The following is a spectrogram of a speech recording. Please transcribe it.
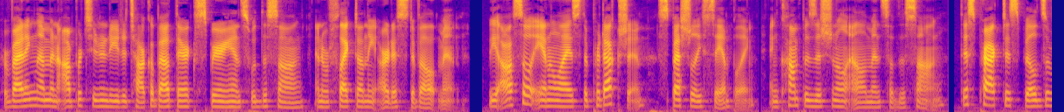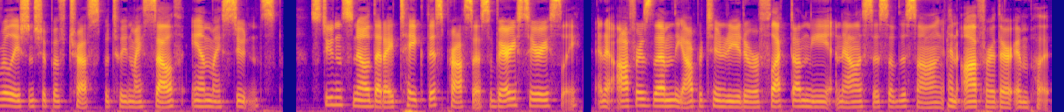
providing them an opportunity to talk about their experience with the song and reflect on the artist's development. We also analyze the production, especially sampling, and compositional elements of the song. This practice builds a relationship of trust between myself and my students. Students know that I take this process very seriously, and it offers them the opportunity to reflect on the analysis of the song and offer their input.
